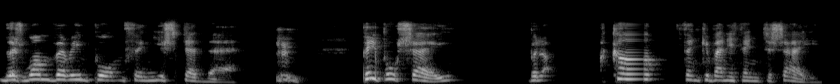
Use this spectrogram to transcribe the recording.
there's one very important thing you said there. people say, but I can't think of anything to say.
